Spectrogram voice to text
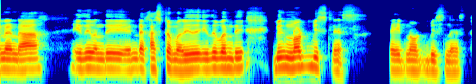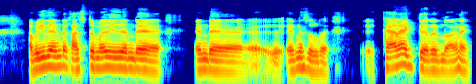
என்னென்னா இது வந்து எந்த கஸ்டமர் இது இது வந்து not business right not business அப்போ இது எந்த கஸ்டமர் இது எந்த எந்த என்ன சொல்கிறேன் கேரக்டர் வாங்கினேன்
